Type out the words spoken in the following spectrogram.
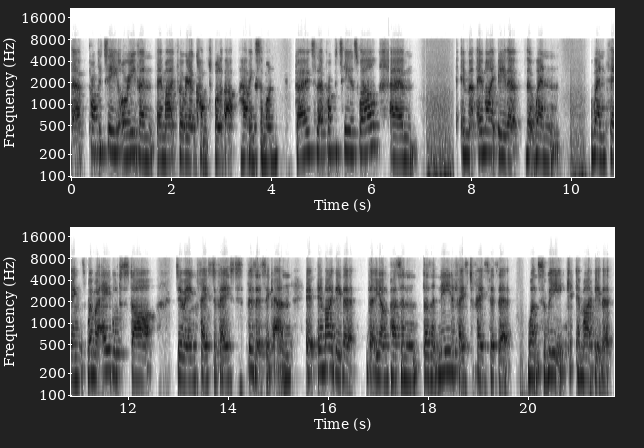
their property, or even they might feel really uncomfortable about having someone go to their property as well. Um, it, it might be that that when when things when we're able to start doing face-to-face visits again it, it might be that that a young person doesn't need a face-to-face visit once a week. It might be that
